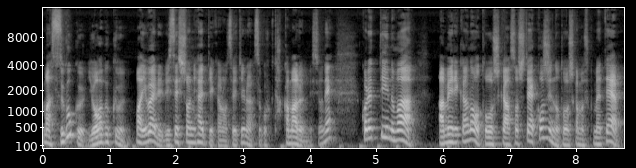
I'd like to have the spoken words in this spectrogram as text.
まあすごく弱含む。まあいわゆるリセッションに入っていく可能性というのがすごく高まるんですよね。これっていうのはアメリカの投資家、そして個人の投資家も含めて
